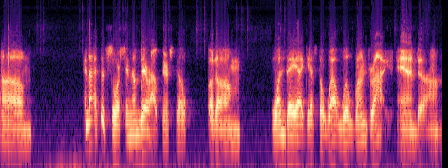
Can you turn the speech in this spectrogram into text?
Um, and I've been sourcing them; they're out there still. But um, one day, I guess the well will run dry, and um,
